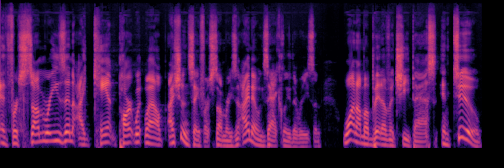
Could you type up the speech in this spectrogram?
And for some reason, I can't part with. Well, I shouldn't say for some reason. I know exactly the reason. One, I'm a bit of a cheap ass. And two,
